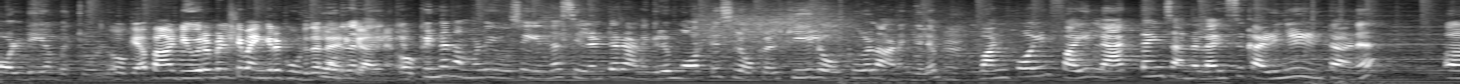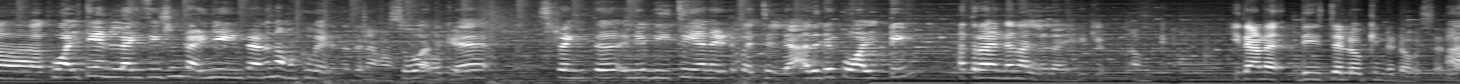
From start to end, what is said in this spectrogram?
ഹോൾഡ് ചെയ്യാൻ പറ്റുള്ളൂ. ഓക്കെ അപ്പോൾ ആ ഡ്യൂറബിലിറ്റി ഭയങ്കര കൂടുതലായിരിക്കും. പിന്നെ നമ്മൾ യൂസ് ചെയ്യുന്ന സിലിണ്ടർ ആണെങ്കിലും മോർട്ടിസ് ലോക്കുകൾ കീ ലോക്കുകൾ ആണെങ്കിലും one point five lakh times analyse കഴിഞ്ഞിട്ടാണ് ക്വാളിറ്റി അനലൈസേഷൻ കഴിഞ്ഞ് കഴിഞ്ഞിട്ടാണ് നമുക്ക് വരുന്നത്. സോ അതിന്റെ സ്ട്രെങ്ത് ഇനി ബീറ്റ് ചെയ്യാനായിട്ട് പറ്റില്ല. അതിന്റെ ക്വാളിറ്റിയും അത്ര തന്നെ നല്ലതായിരിക്കും. ഓക്കെ ഇതാണ് ഡിജിറ്റൽ ലോക്കിന്റെ ഡോസ് അല്ലേ?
